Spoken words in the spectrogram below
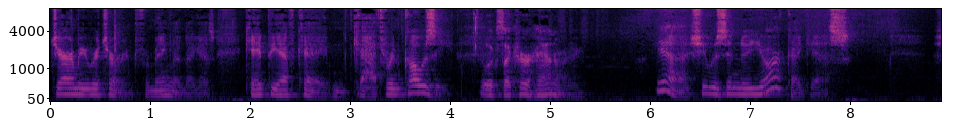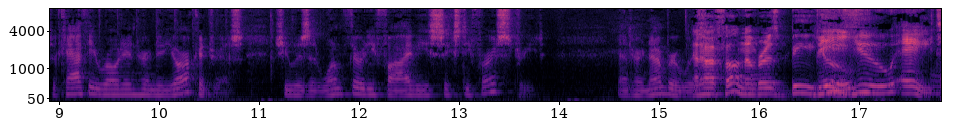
Jeremy returned from England, I guess. KPFK, hmm. Catherine Cozy. It looks like her handwriting. Yeah, she was in New York, I guess. So Kathy wrote in her New York address. She was at 135 East 61st Street. And her number was And her phone number is BU. BU8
